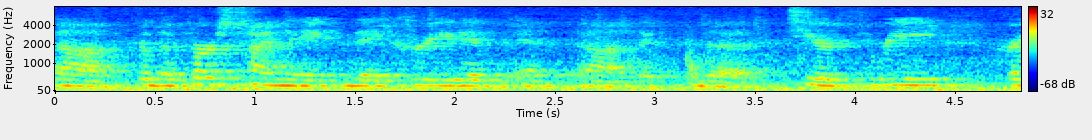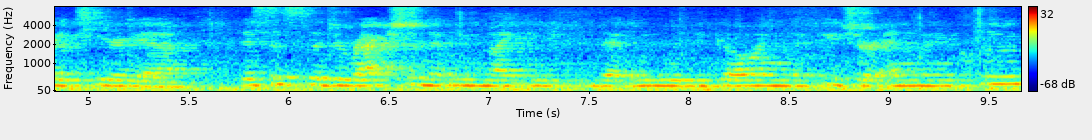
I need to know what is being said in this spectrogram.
uh, for the first time they, they created an, uh, the, the tier three criteria. This is the direction that we might be, that we would be going in the future and would include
